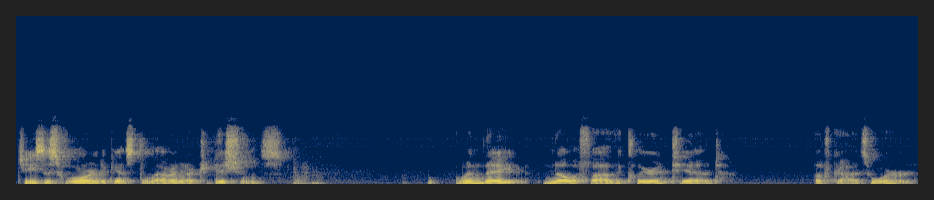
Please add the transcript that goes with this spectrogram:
Jesus warned against allowing our traditions when they nullify the clear intent of God's Word.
